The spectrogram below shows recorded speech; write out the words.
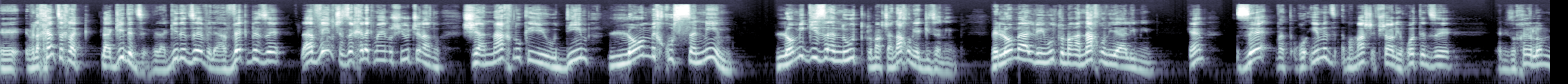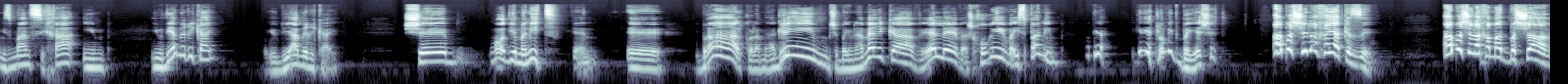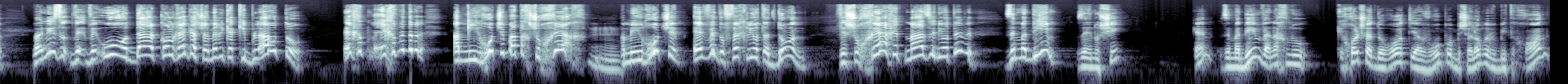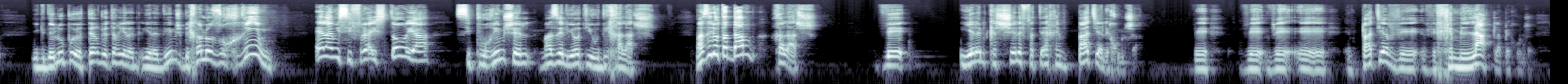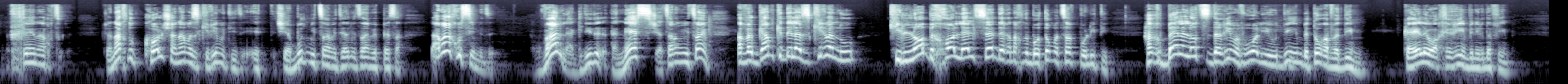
אה, ולכן צריך להגיד את זה, ולהגיד את זה, ולהיאבק בזה, להבין שזה חלק מהאנושיות שלנו, שאנחנו כיהודים לא מחוסנים, לא מגזענות, כלומר שאנחנו נהיה גזענים, ולא מאלימות, כלומר אנחנו נהיה אלימים, כן? זה, רואים את זה, ממש אפשר לראות את זה, אני זוכר לא מזמן שיחה עם יהודי אמריקאי, יהודייה אמריקאית, שמאוד ימנית, כן? אה, דיברה על כל המהגרים שבאים לאמריקה, ואלה, והשחורים, וההיספנים. אמרתי לה, תגידי, את לא מתביישת? אבא שלך היה כזה. אבא שלך עמד בשער, ואני, והוא הודה כל רגע שאמריקה קיבלה אותו. איך, איך את מדברת? המהירות שבה אתה שוכח, mm. המהירות שעבד הופך להיות אדון, ושוכח את מה זה להיות עבד, זה מדהים, זה אנושי, כן? זה מדהים, ואנחנו, ככל שהדורות יעברו פה בשלום ובביטחון, יגדלו פה יותר ויותר ילד, ילדים שבכלל לא זוכרים, אלא מספרי ההיסטוריה, סיפורים של מה זה להיות יהודי חלש. מה זה להיות אדם חלש. ויהיה להם קשה לפתח אמפתיה לחולשה. ואמפתיה וחמלה כלפי חולשה. לכן אנחנו צריכים, כשאנחנו כל שנה מזכירים את, את שיעבוד מצרים ויציאת מצרים בפסח, למה אנחנו עושים את זה? כמובן להגדיל את הנס שיצאנו ממצרים, אבל גם כדי להזכיר לנו כי לא בכל ליל סדר אנחנו באותו מצב פוליטי. הרבה לילות סדרים עברו על יהודים בתור עבדים, כאלה או אחרים ונרדפים.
